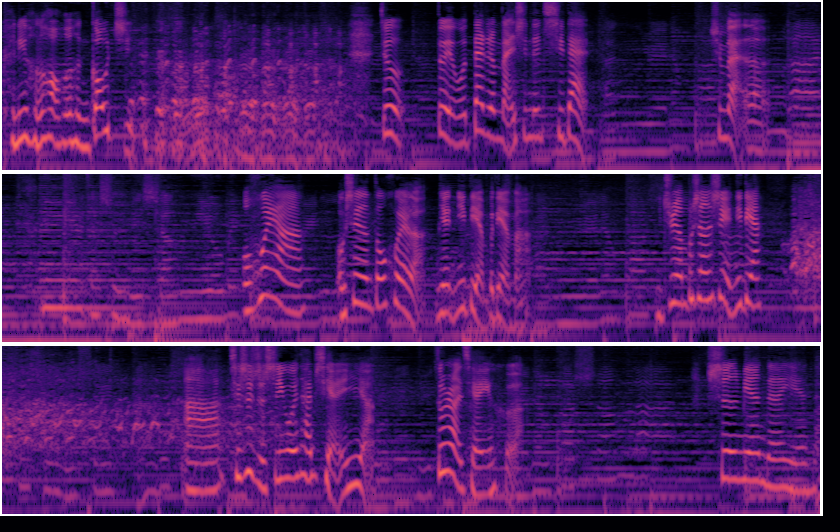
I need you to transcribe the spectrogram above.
肯定很好喝，很高级。就对我带着满心的期待去买了。我会啊，我现在都会了。你你点不点嘛？你居然不相信？你点。啊，其实只是因为它便宜啊，多少钱一盒？失眠的夜，那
